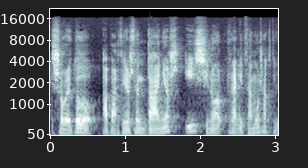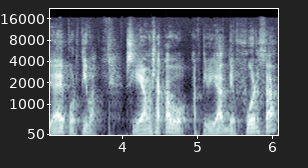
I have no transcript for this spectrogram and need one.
sobre todo a partir de los 30 años y si no realizamos actividad deportiva. Si llevamos a cabo actividad de fuerza,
